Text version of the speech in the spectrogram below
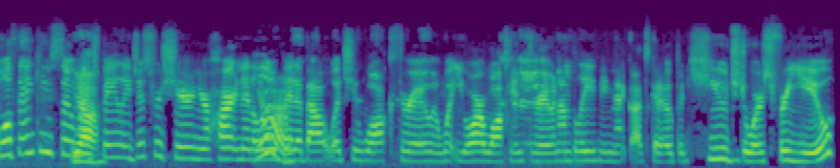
Well, thank you so yeah. much, Bailey, just for sharing your heart and a yeah. little bit about what you walk through and what you are walking through. And I'm believing that God's going to open huge doors for you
